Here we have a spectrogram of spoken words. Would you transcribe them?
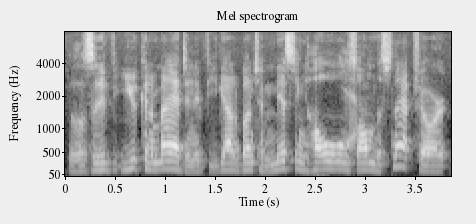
Because if you can imagine, if you got a bunch of missing holes yeah. on the snap chart,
